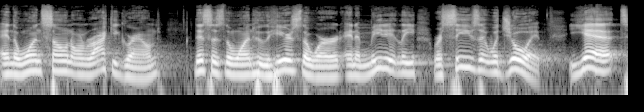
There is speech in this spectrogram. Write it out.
And the one sown on rocky ground, this is the one who hears the word and immediately receives it with joy. Yet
